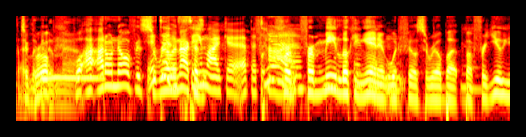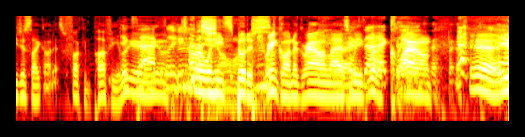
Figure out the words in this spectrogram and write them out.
Like, to look grow up. Well, I, I don't know if it's It surreal or didn't not. 'cause seem like it at the For- time. for, for me looking It in, it would feel surreal, but but for mm-hmm. you, you just like, oh, that's fucking puffy. Look at him. you know. Exactly. I remember when he spilled a drink on the ground last Right. week. What a clown. Yeah, Yeah. You,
